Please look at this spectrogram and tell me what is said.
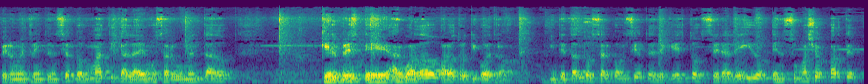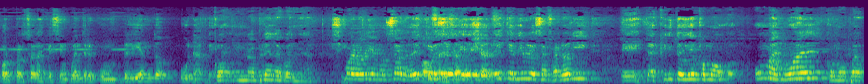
pero nuestra intención dogmática la hemos argumentado que el preso, eh, guardado para otro tipo de trabajo, intentando ser conscientes de que esto será leído en su mayor parte por personas que se encuentren cumpliendo una pena. Con una plena condena. Bueno, bien, Gonzalo, esto es, eh, este libro de Zaffaroni eh, está escrito y es como un manual como pa-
